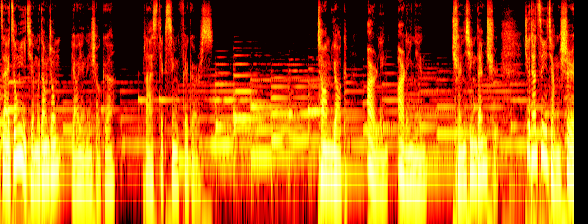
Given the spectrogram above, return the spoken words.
在综艺节目当中表演的一首歌《Plastic Sin Figures》，Tom York 二零二零年全新单曲，据他自己讲是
